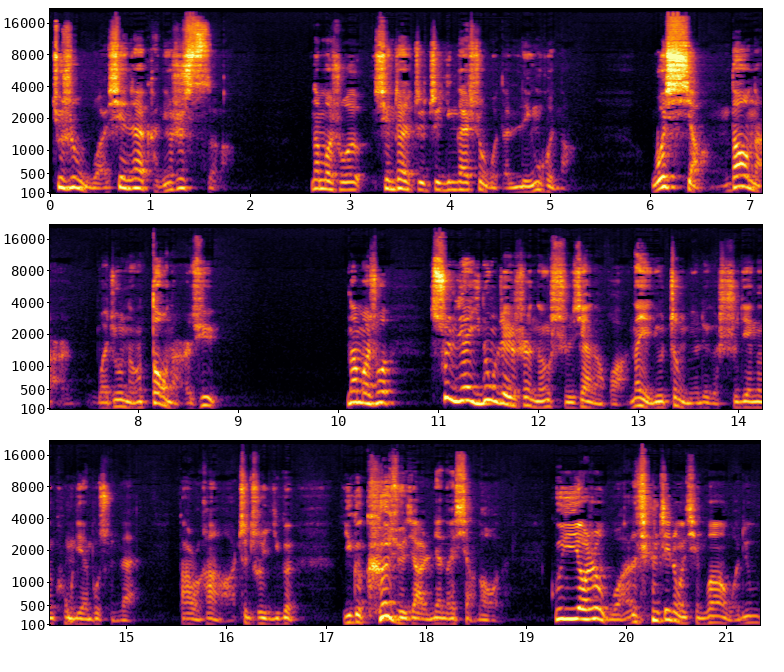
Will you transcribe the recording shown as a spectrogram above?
就是我现在肯定是死了，那么说现在这这应该是我的灵魂呐，我想到哪儿我就能到哪儿去。那么说。瞬间移动这个事儿能实现的话，那也就证明这个时间跟空间不存在。大伙儿看啊，这就是一个一个科学家人家能想到的。估计要是我 这种情况，我就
